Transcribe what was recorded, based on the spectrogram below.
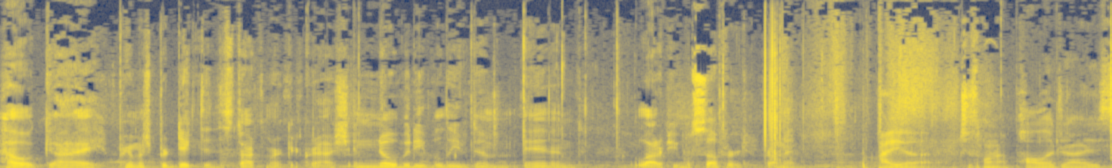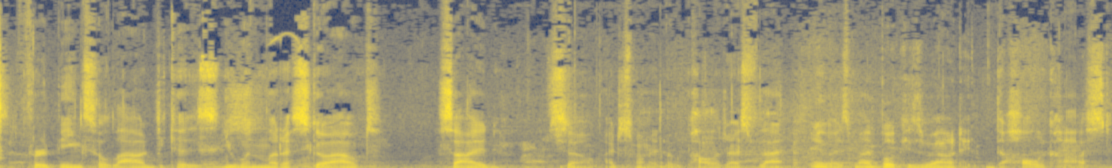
how a guy pretty much predicted the stock market crash, and nobody believed him, and a lot of people suffered from it. I uh, just want to apologize for being so loud because you wouldn't let us go outside. So I just wanted to apologize for that. Anyways, my book is about the Holocaust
